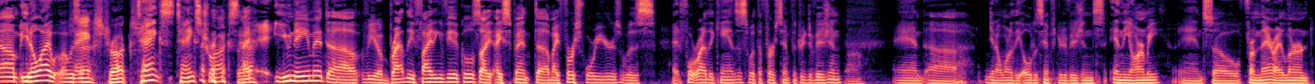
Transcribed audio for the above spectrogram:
um, you know I, I was Tanks, uh, trucks. tanks, tanks, trucks. I, you name it. Uh, you know, Bradley fighting vehicles. I, I spent uh, my first four years was at Fort Riley, Kansas, with the First Infantry Division, and uh, you know one of the oldest infantry divisions in the Army. And so from there, I learned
